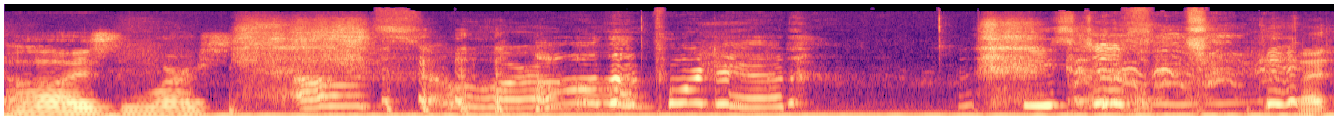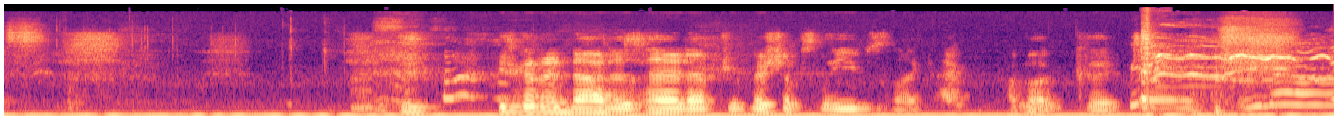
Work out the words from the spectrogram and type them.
oh, it's the worst. Oh, it's so oh, horrible. oh, that poor dad. He's just. That's He's gonna nod his head after Bishop's leaves, like I'm, I'm a good guy. You know,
